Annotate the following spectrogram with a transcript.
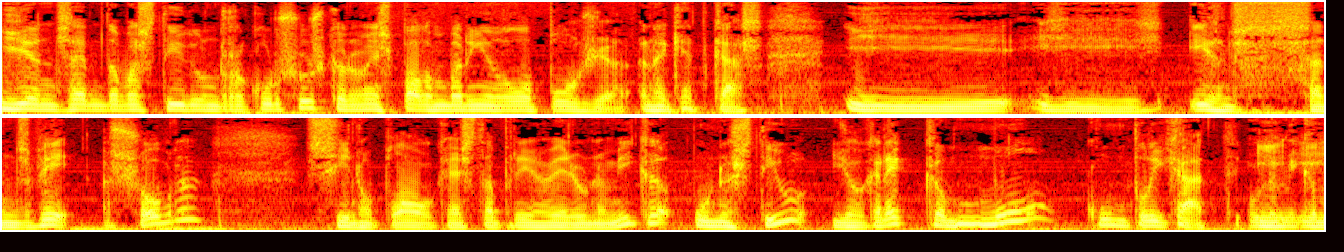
i ens hem de vestir d'uns recursos que només poden venir de la pluja, en aquest cas. I, i, i ens, se'ns ve a sobre si no plou aquesta primavera una mica, un estiu, jo crec que molt complicat. I, i,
